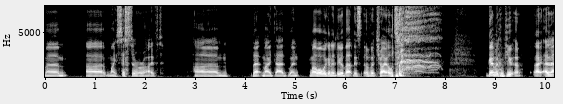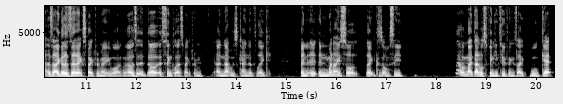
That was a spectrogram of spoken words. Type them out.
um, uh, my sister arrived, um, that my dad went. Well, what are we going to do about this other child? Get him a computer. I, and that was, I got a ZX Spectrum 81. I was a, a Sinclair Spectrum, and that was kind of like, and and when I saw like, because obviously no, my dad was thinking two things like we'll get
